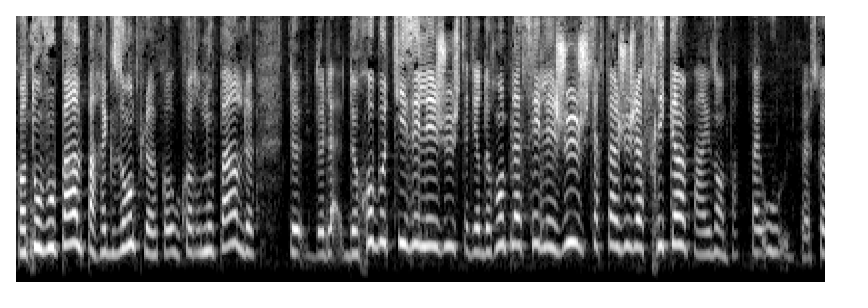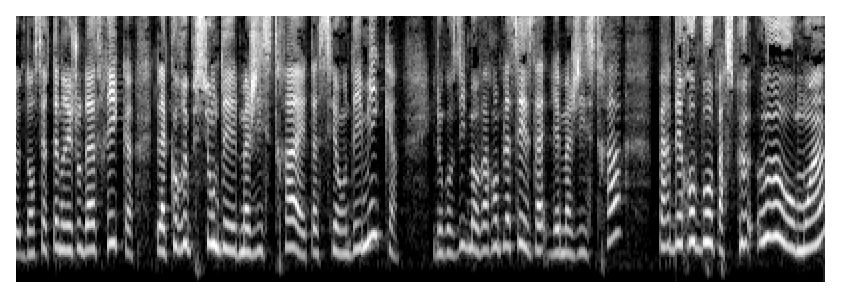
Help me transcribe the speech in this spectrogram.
Quand on vous parle, par exemple, quand on nous parle de, robotiser les juges, c'est-à-dire de remplacer les juges, certains juges africains, par exemple, parce que dans certaines régions d'Afrique, la corruption des magistrats est assez endémique. Et donc on se dit, mais on va remplacer les magistrats par des robots, parce que eux, au moins,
